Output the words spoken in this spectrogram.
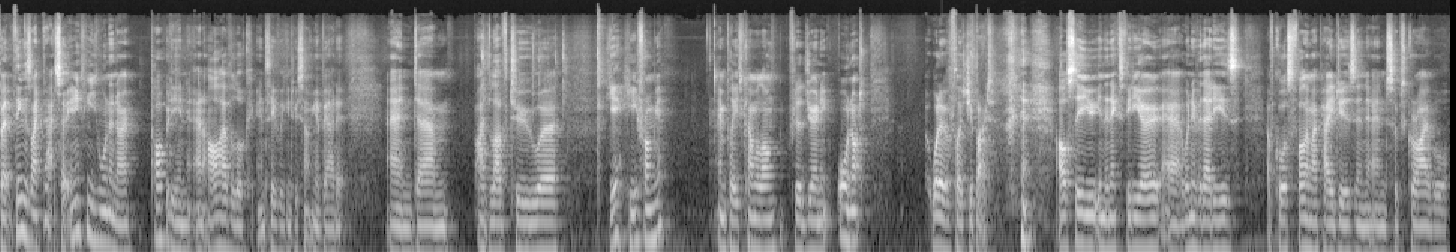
But things like that. So anything you want to know, pop it in, and I'll have a look and see if we can do something about it. And um, I'd love to, uh, yeah, hear from you. And please come along for the journey or not whatever floats your boat. I'll see you in the next video, uh, whenever that is. Of course, follow my pages and, and subscribe or,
